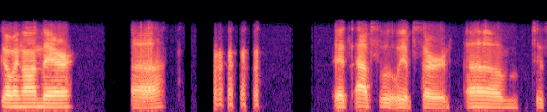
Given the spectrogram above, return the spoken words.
going on there. Uh, it's absolutely absurd. Um, just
